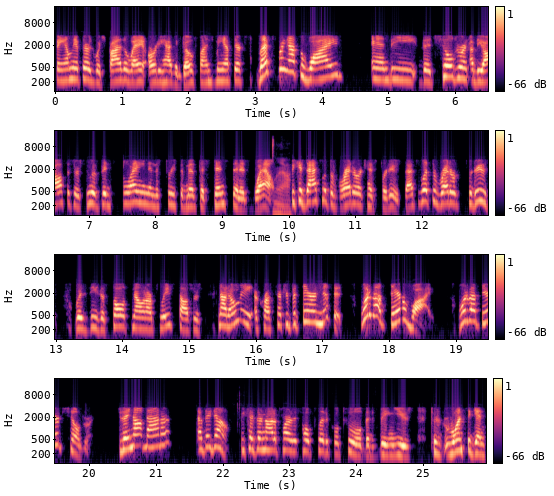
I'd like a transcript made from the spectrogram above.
family up there, which by the way already has a GoFundMe up there, let's bring out the wives and the the children of the officers who have been slain in the streets of Memphis since then as well. Yeah. Because that's what the rhetoric has produced. That's what the rhetoric produced was these assaults now on our police officers, not only across country, but there in Memphis. What about their wives? What about their children? Do they not matter? Uh, they don't, because they're not a part of this whole political tool that is being used to once again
